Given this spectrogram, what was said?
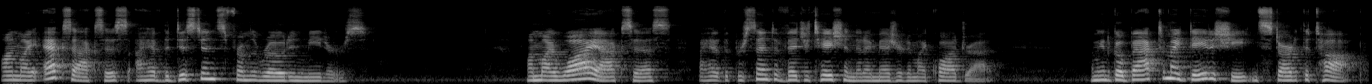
On my x-axis, I have the distance from the road in meters. On my y-axis, I have the percent of vegetation that I measured in my quadrat. I'm going to go back to my data sheet and start at the top.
